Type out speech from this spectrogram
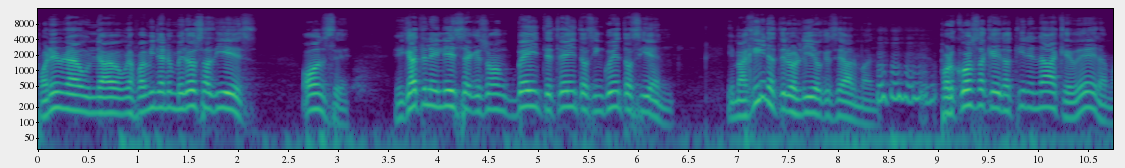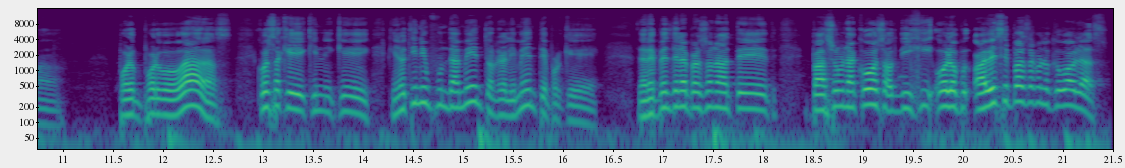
poner una, una, una familia numerosa 10, 11. Fíjate en la iglesia que son 20, 30, 50, 100. Imagínate los líos que se arman. Por cosas que no tienen nada que ver, amado. Por, por bobadas. Cosas que, que, que- que no tienen fundamento realmente porque de repente la persona te pasó una cosa o, diji- o lo- a veces pasa con lo que vos hablas.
